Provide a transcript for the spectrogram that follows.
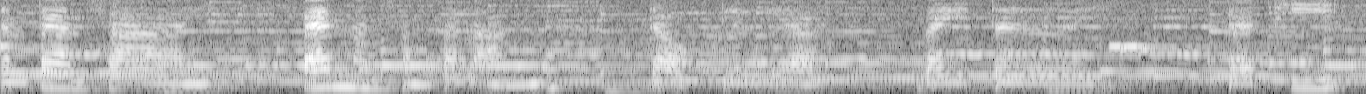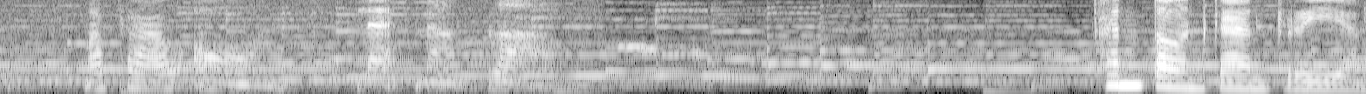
น้ำตาลทราย แป้งมันสำปะหลัง ดอกเกลือ พร้าวอ่อนและน้ำเปล่า ขั้นตอนการเตรียม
